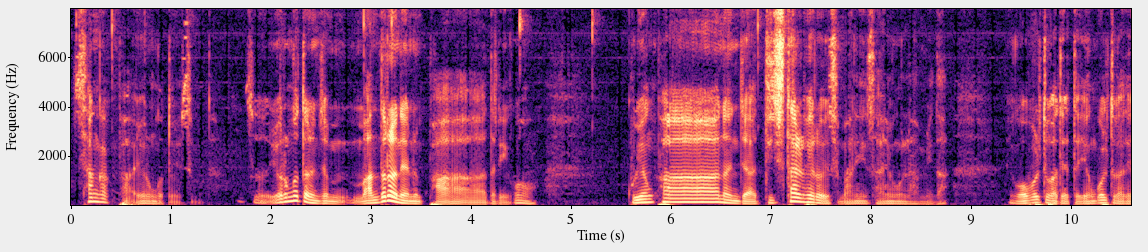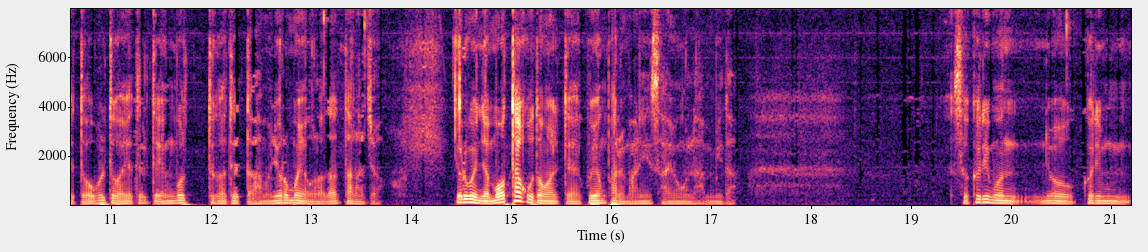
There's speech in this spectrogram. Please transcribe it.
삼각파 이런 것도 있습니다. 그래서 이런 것들은 좀 만들어내는 파들이고 구형파는 이제 디지털 회로에서 많이 사용을 합니다. 5볼트가 됐다 0볼트가 됐다 5볼트가 됐다 0볼트가 됐다 하면 이런 모양으로 나타나죠. 그리고 이제 모타 구동할 때 구형파를 많이 사용을 합니다. 그래서 그림은 요 그림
